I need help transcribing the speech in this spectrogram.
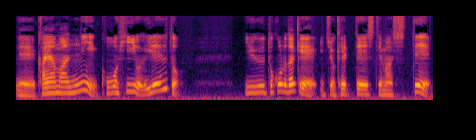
えー、かやまんにコーヒーを入れるというところだけ一応決定してまして、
